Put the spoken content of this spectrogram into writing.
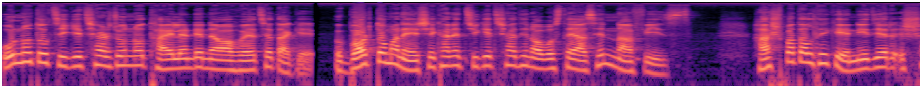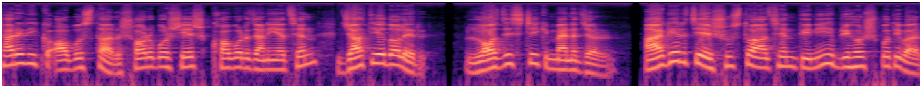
উন্নত চিকিৎসার জন্য থাইল্যান্ডে নেওয়া হয়েছে তাকে। বর্তমানে সেখানে চিকিৎসাধীন অবস্থায় আছেন নাফিজ হাসপাতাল থেকে নিজের শারীরিক অবস্থার সর্বশেষ খবর জানিয়েছেন জাতীয় দলের লজিস্টিক ম্যানেজার। আগের চেয়ে সুস্থ আছেন তিনি বৃহস্পতিবার।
